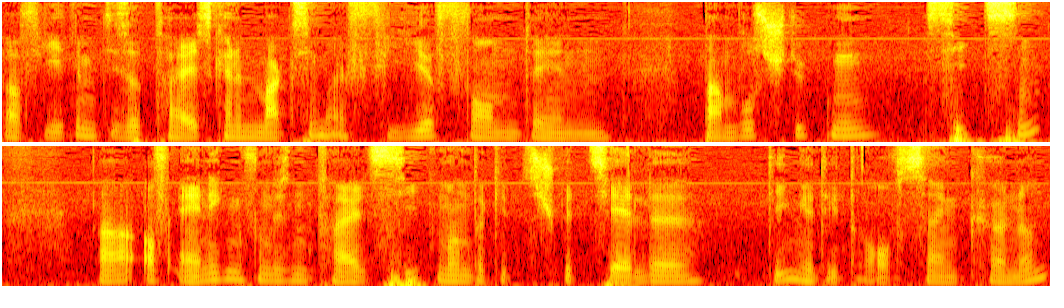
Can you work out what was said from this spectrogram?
auf jedem dieser Teils können maximal vier von den Bambusstücken sitzen. Äh, auf einigen von diesen Teils sieht man, da gibt es spezielle Dinge, die drauf sein können.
